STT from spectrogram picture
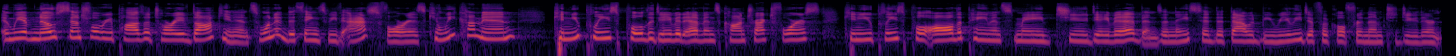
And we have no central repository of documents. One of the things we've asked for is can we come in? Can you please pull the David Evans contract for us? Can you please pull all the payments made to David Evans? And they said that that would be really difficult for them to do. They're,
